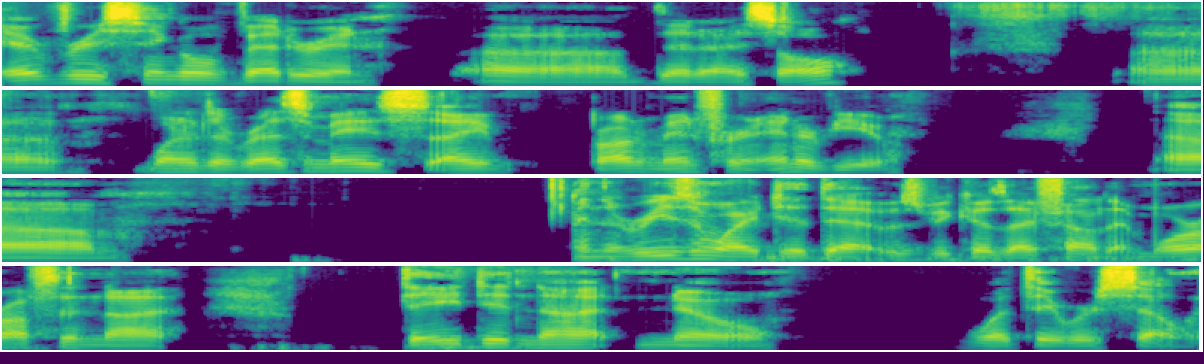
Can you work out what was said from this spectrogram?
every single veteran uh, that I saw, uh, one of the resumes, I brought them in for an interview. Um, and the reason why I did that was because I found that more often than not, they did not know what they were selling.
